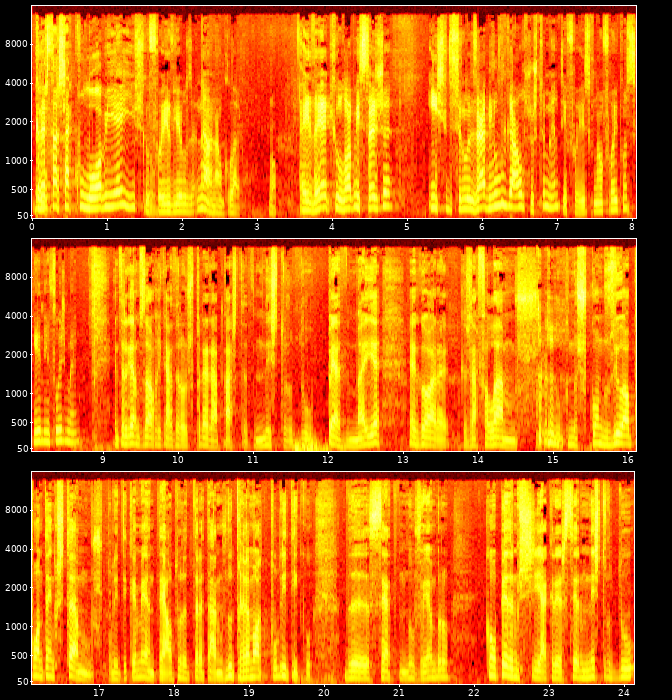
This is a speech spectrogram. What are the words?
de resto, achar que o lobby é isto. Que foi inviabilizado. Não, não, claro. Bom. A ideia é que o lobby seja institucionalizado e legal, justamente, e foi isso que não foi conseguido, infelizmente. Entregamos ao Ricardo Araújo Pereira a pasta de Ministro do Pé de Meia. Agora que já falamos do que nos conduziu ao ponto em que estamos, politicamente, é a altura de tratarmos do terremoto político de 7 de novembro, com o Pedro Mexia a querer ser Ministro do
